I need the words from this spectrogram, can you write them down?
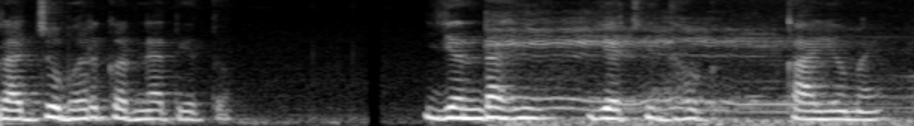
राज्यभर करण्यात येतं. यंदाही याची धग कायम आहे.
